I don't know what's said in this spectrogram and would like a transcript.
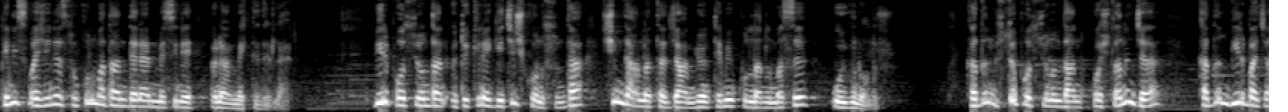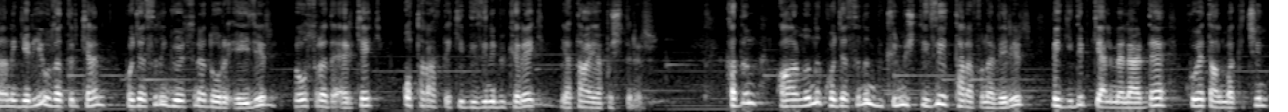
penis vajine sokulmadan denenmesini önermektedirler. Bir pozisyondan ötekine geçiş konusunda şimdi anlatacağım yöntemin kullanılması uygun olur. Kadın üstte pozisyonundan hoşlanınca kadın bir bacağını geriye uzatırken kocasının göğsüne doğru eğilir ve o sırada erkek o taraftaki dizini bükerek yatağa yapıştırır. Kadın ağırlığını kocasının bükülmüş dizi tarafına verir ve gidip gelmelerde kuvvet almak için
